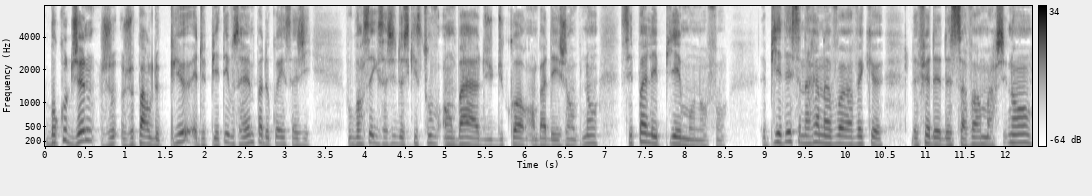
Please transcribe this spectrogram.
beaucoup de jeunes, je, parle de pieux et de piété, vous savez même pas de quoi il s'agit. Vous pensez qu'il s'agit de ce qui se trouve en bas du, corps, en bas des jambes. Non, c'est pas les pieds, mon enfant. La piété, ça n'a rien à voir avec euh, le fait de, savoir marcher. Non.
